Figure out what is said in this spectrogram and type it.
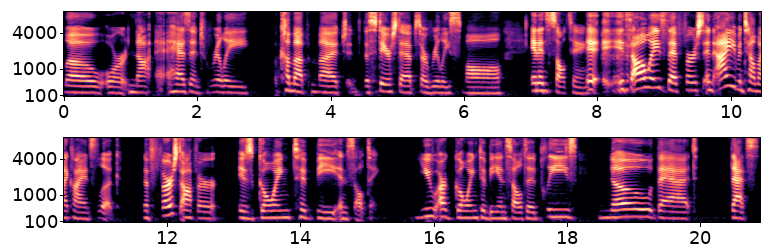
low or not hasn't really come up much. The stair steps are really small. And it's insulting. It, it's always that first, and I even tell my clients, look, the first offer is going to be insulting. You are going to be insulted. Please know that that's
